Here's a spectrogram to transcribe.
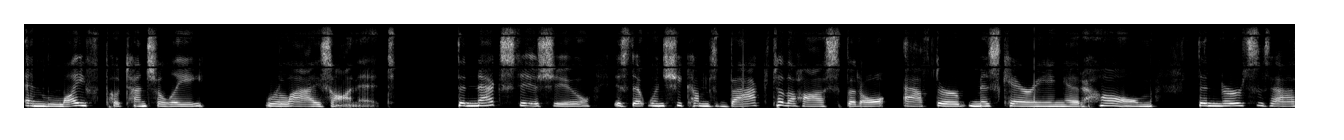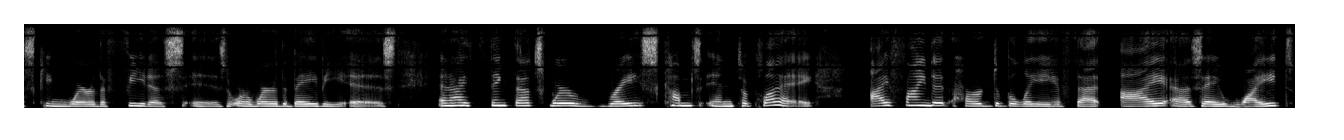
and life potentially relies on it. The next issue is that when she comes back to the hospital after miscarrying at home, the nurse is asking where the fetus is or where the baby is. And I think that's where race comes into play. I find it hard to believe that I, as a white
